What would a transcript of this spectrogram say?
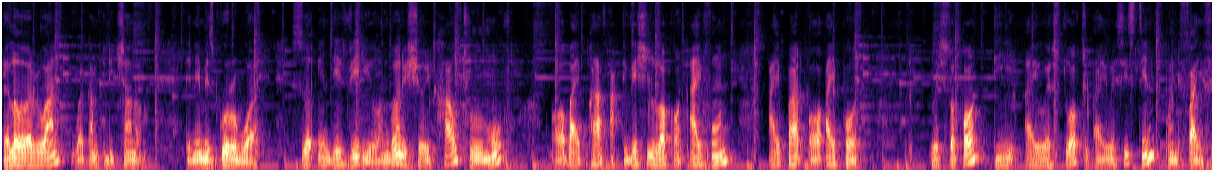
hello everyone. Welcome to the channel. The name is guru boy. So in this video i'm going to show you how to remove or bypass activation lock on iphone ipad or ipod which support the ios 12 to ios 16.5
